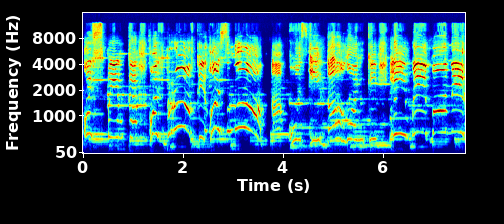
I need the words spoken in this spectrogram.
ось спинка, ось бровки, ось лоб, а ось і долоньки, і ми по них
